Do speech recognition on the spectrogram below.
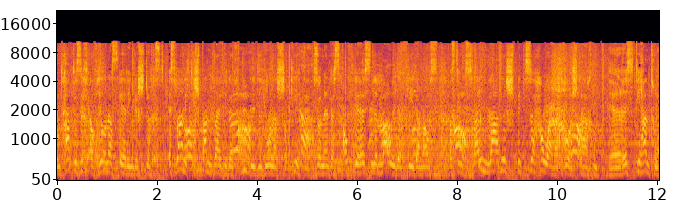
und hatte sich auf Jonas Erding gestürzt. Es war nicht die Spannweite der Flügel, die Jonas schockierte, sondern das aufgerissene Maul der Fledermaus, aus dem zwei nadelspitze Hauer hervorstachen. Er riss die Hand hoch,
